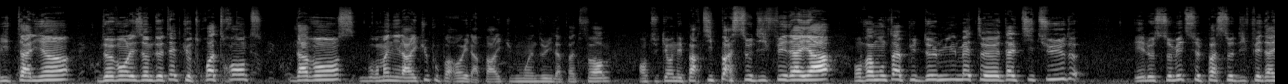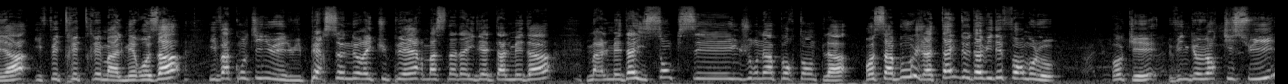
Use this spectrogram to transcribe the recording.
L'Italien, devant les hommes de tête, que 3,30 d'avance. Bourman, il a récup ou pas? Oh, il a pas récup, moins 2, il a pas de forme. En tout cas, on est parti, Passo di Fedaya. On va monter à plus de 2000 mètres euh, d'altitude. Et le sommet de ce Passo di Fedaya, il fait très très mal. Mais Rosa, il va continuer lui. Personne ne récupère. Masnada, il est Almeida. Mais Almeida, il sent que c'est une journée importante là. Oh, ça bouge. Attaque de Davide Formolo. Ok. Vingegaard qui suit.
